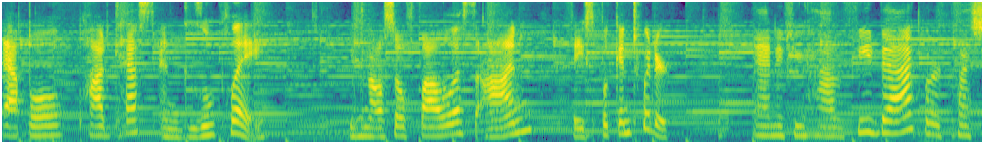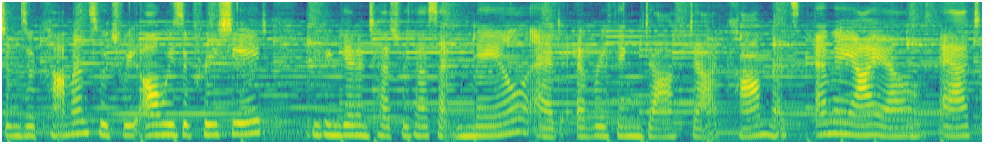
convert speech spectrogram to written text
Apple Podcast and Google Play. You can also follow us on Facebook and Twitter. And if you have feedback or questions or comments, which we always appreciate, you can get in touch with us at mail at everythingdoc.com. That's M A I L at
